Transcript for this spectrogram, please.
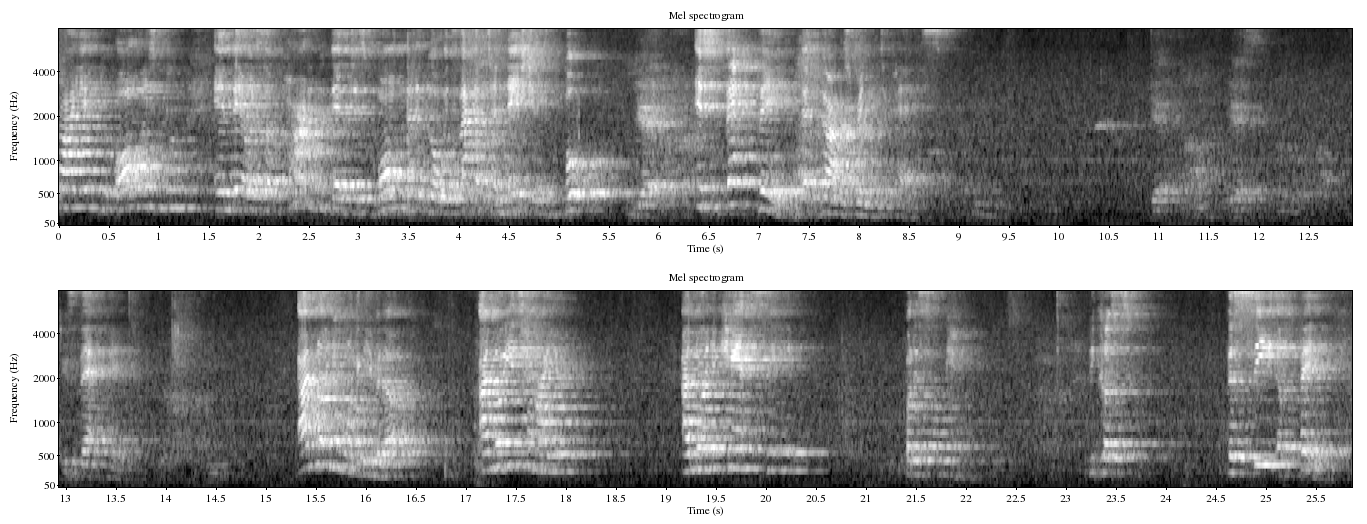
Try it, you always knew, and there is a part of you that just won't let it go. It's like a tenacious bull. Yeah. It's that thing that God is bringing to pass. Yeah. Yes. It's that thing. I know you want to give it up. I know you're tired. I know you can't see it, but it's okay. Because the seed of faith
